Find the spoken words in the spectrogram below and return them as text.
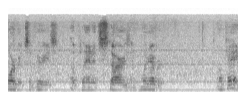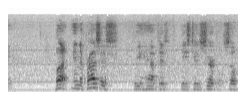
orbits of various planets, stars, and whatever. Okay, but in the process, we have this, these two circles. So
